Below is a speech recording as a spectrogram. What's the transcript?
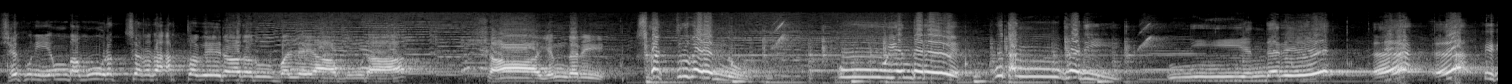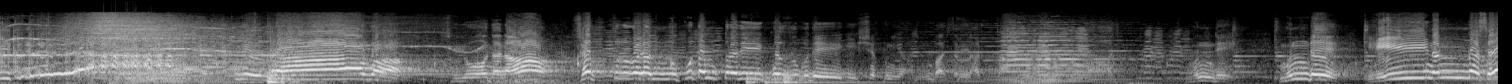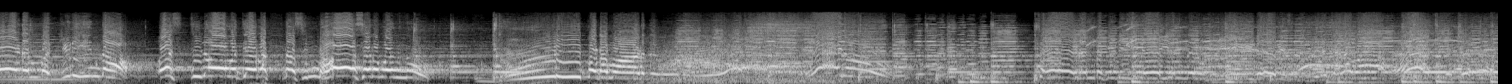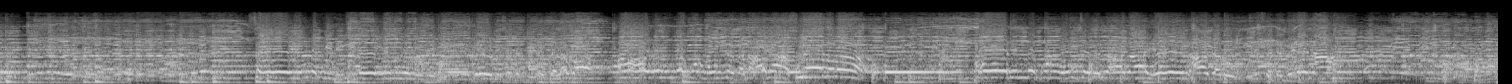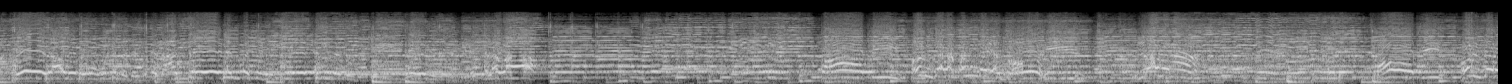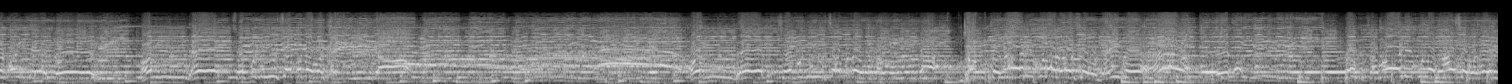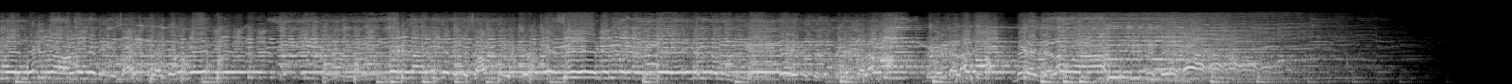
ಶಕುನಿ ಎಂಬ ಮೂರಕ್ಷರದ ಅರ್ಥವೇನಾದರೂ ಬಲ್ಲೆಯ ಮೂಡ? ಶಾ ಎಂದರೆ ಶತ್ರುಗಳನ್ನು. ಕೂ ಎಂದರೆ ಕುತಂತ್ರದಿ ನೀ ಎಂದರೆ ಸುಯೋಧನ, ಶತ್ರುಗಳನ್ನು ಕುತಂತ್ರದಿ ಕೊಲ್ಲುವುದೇ ಈ ಶಕುನಿಯ ಎಂಬ ಹೆಸರಿನ ಅರ್ಥ ಮುಂದೆ ಮುಂದೆ ಈ ನನ್ನ ಸೇಡೆಂಬ ಕಿಡಿಯಿಂದ ಅಸ್ತಿರಾವತಿಯ ರತ್ನ ಸಿಂಹಾಸನವನ್ನು ಧೂಳೀಪಟ ಮಾಡಿದೆ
